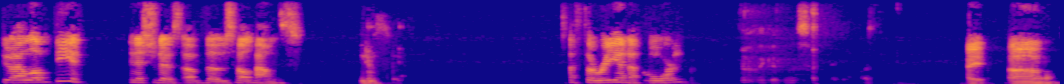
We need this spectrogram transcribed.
Dude, I love the initiatives of those hellhounds. Yes. A three and a four. Oh my goodness. Hey, um,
